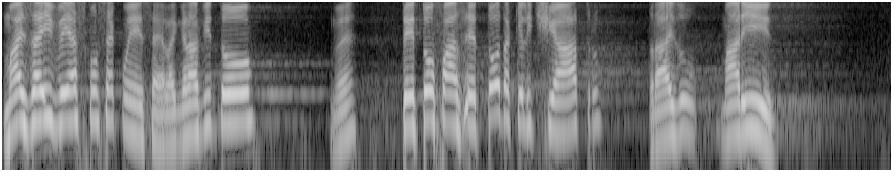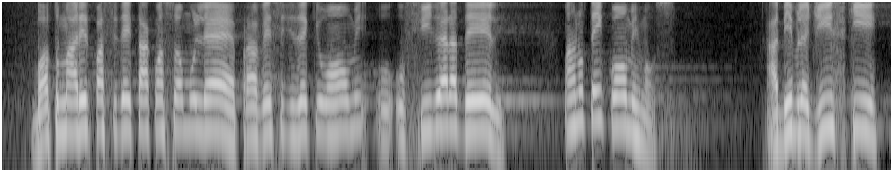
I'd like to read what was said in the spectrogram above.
Mas aí veio as consequências. Ela engravidou, né? Tentou fazer todo aquele teatro, traz o marido, bota o marido para se deitar com a sua mulher, para ver se dizer que o homem, o, o filho era dele. Mas não tem como, irmãos. A Bíblia diz que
